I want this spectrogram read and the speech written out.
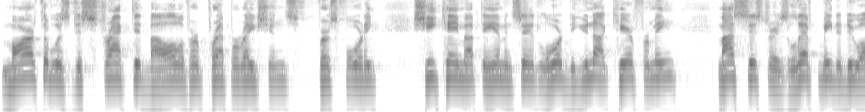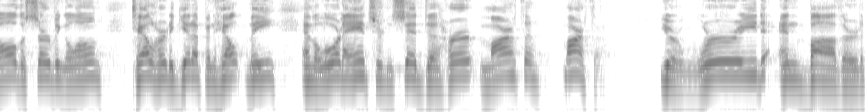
Martha was distracted by all of her preparations. Verse 40, she came up to him and said, Lord, do you not care for me? My sister has left me to do all the serving alone. Tell her to get up and help me. And the Lord answered and said to her, Martha, Martha, you're worried and bothered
